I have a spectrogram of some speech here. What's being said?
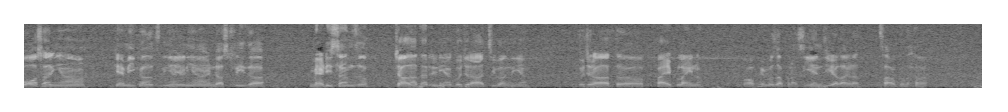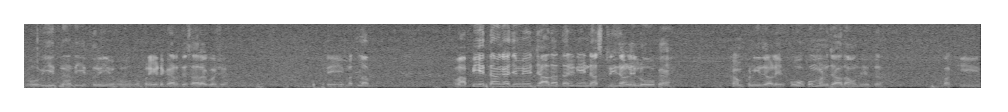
ਬਹੁਤ ਸਾਰੀਆਂ ਕੈਮੀਕਲਸ ਦੀਆਂ ਜਿਹੜੀਆਂ ਇੰਡਸਟਰੀਜ਼ ਦਾ ਮੈਡੀਸਨਸ ਜ਼ਿਆਦਾਤਰ ਜਿਹੜੀਆਂ ਗੁਜਰਾਤ 'ਚ ਹੀ ਬਣਦੀਆਂ। ਗੁਜਰਾਤ ਪਾਈਪਲਾਈਨ ਬਹੁਤ ਫੇਮਸ ਆਪਣਾ ਸੀਐਨਜੀ ਵਾਲਾ ਜਿਹੜਾ ਹਿਸਾਬ ਕਿਤਾਬ ਆ। ਉਹ ਵੀ ਇਦਾਂ ਦੀ ਇੱਧਰੋਂ ਹੀ ਉਹ ਆਪਰੇਟ ਕਰਦੇ ਸਾਰਾ ਕੁਝ ਤੇ ਮਤਲਬ ਵਾਪੀ ਇਦਾਂ ਗਾ ਜਿਵੇਂ ਜ਼ਿਆਦਾਤਰ ਜਿਹੜੀਆਂ ਇੰਡਸਟਰੀਜ਼ ਵਾਲੇ ਲੋਕ ਆ ਕੰਪਨੀਜ਼ ਵਾਲੇ, ਉਹ ਘੁੰਮਣ ਜ਼ਿਆਦਾ ਆਉਂਦੇ ਇੱਧਰ। ਬਾਕੀ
